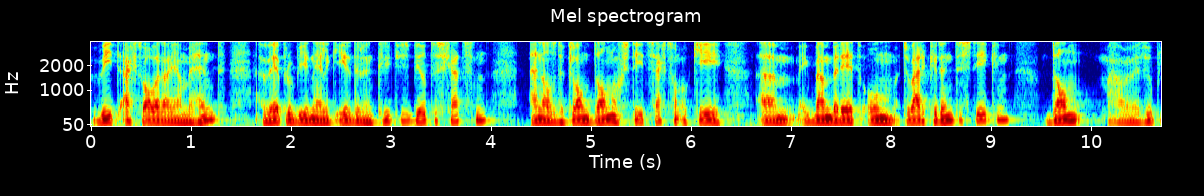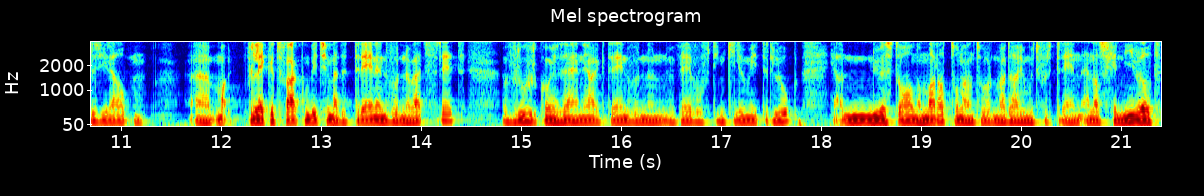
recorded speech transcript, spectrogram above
weet echt wel waar je aan begint. En wij proberen eigenlijk eerder een kritisch beeld te schetsen en als de klant dan nog steeds zegt van oké, um, ik ben bereid om het werk erin te steken, dan gaan we met veel plezier helpen. Uh, maar ik vergelijk het vaak een beetje met het trainen voor een wedstrijd. Vroeger kon je zeggen, ja, ik train voor een 5 of 10 kilometer loop. Ja, nu is het toch al een marathon aan het worden waar dat je moet vertrainen. En als je niet wilt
